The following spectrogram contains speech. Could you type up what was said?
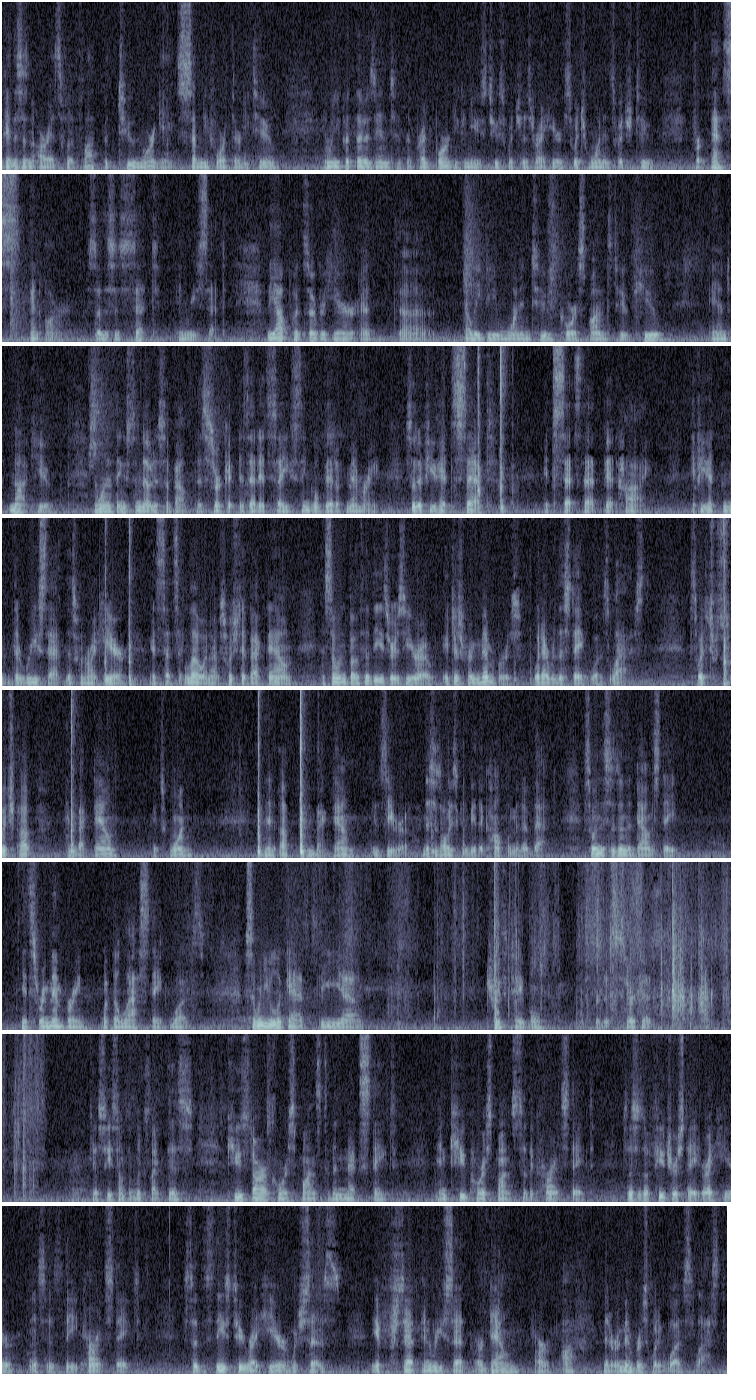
Okay, this is an RS flip-flop with two NOR gates, 7432. And when you put those into the breadboard, you can use two switches right here, switch 1 and switch 2, for S and R. So this is set and reset. The outputs over here at the LED 1 and 2 corresponds to Q and not Q. And one of the things to notice about this circuit is that it's a single bit of memory. So that if you hit set, it sets that bit high. If you hit the, reset, this one right here, it sets it low, and I've switched it back down. And so when both of these are zero, it just remembers whatever the state was last. Switch, switch up and back down, it's one, and then up and back down, it's zero. This is always going to be the complement of that. So when this is in the down state, it's remembering what the last state was. So when you look at the uh, truth table for this circuit, you'll see something looks like this. Q star corresponds to the next state, and Q corresponds to the current state. So this is a future state right here, and this is the current state. So it's these two right here, which says if set and reset are down or off, then it remembers what it was last.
